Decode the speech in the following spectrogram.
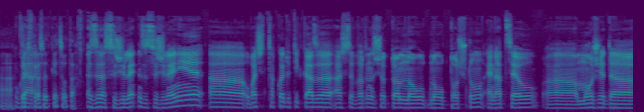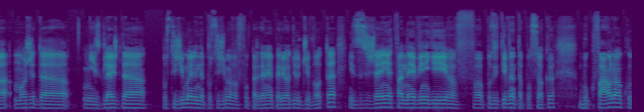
а, което да. в крайна сметка е целта. За, съжаление, за съжаление а, обаче това, което ти каза, аз ще се върна, защото то е много, много точно. Една цел а, може, да, може да ни изглежда постижима или непостижима в определени периоди от живота и за съжаление това не е винаги в позитивната посока. Буквално ако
